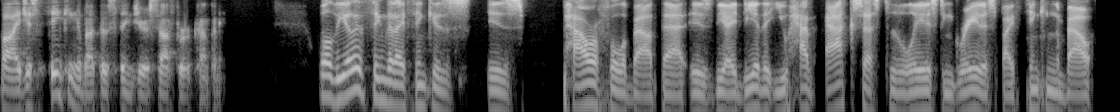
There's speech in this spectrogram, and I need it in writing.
by just thinking about those things. You're a software company. Well, the other thing that I think is is powerful about that is the idea that you have access to the latest and greatest by thinking about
